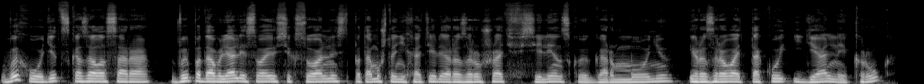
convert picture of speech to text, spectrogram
«Выходит, — сказала Сара, — вы подавляли свою сексуальность, потому что не хотели разрушать вселенскую гармонию и разрывать такой идеальный круг?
